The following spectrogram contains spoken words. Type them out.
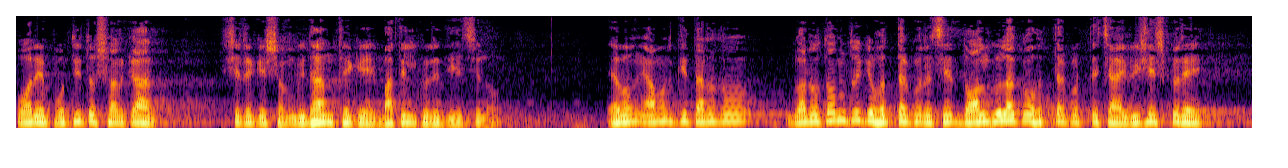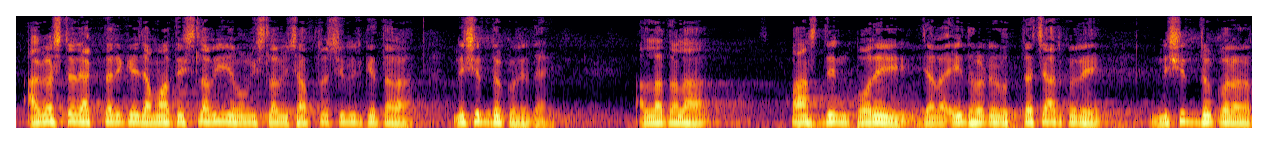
পরে পতিত সরকার সেটাকে সংবিধান থেকে বাতিল করে দিয়েছিল। এবং এমনকি তারা তো গণতন্ত্রকে হত্যা করেছে, দলগুলাকেও হত্যা করতে চায়। বিশেষ করে আগস্টের এক তারিখে জামাত ইসলামী এবং ইসলামী ছাত্র শিবিরকে তারা নিষিদ্ধ করে দেয়। আল্লাহ তালা পাঁচ দিন পরে যারা এই ধরনের অত্যাচার করে নিষিদ্ধ করার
